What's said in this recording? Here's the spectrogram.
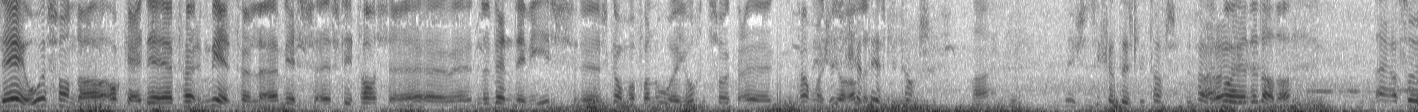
det er jo sånn, da. OK, det fø- medfølger en viss eh, slitasje. eh, nødvendigvis. Eh, skal man få noe gjort, så eh, kan Det man er ikke ikke gjøre sikkert alle det er slitasje. Nei. Det er ikke sikkert det er slitasje. Det Hva er det da, da? Nei, altså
